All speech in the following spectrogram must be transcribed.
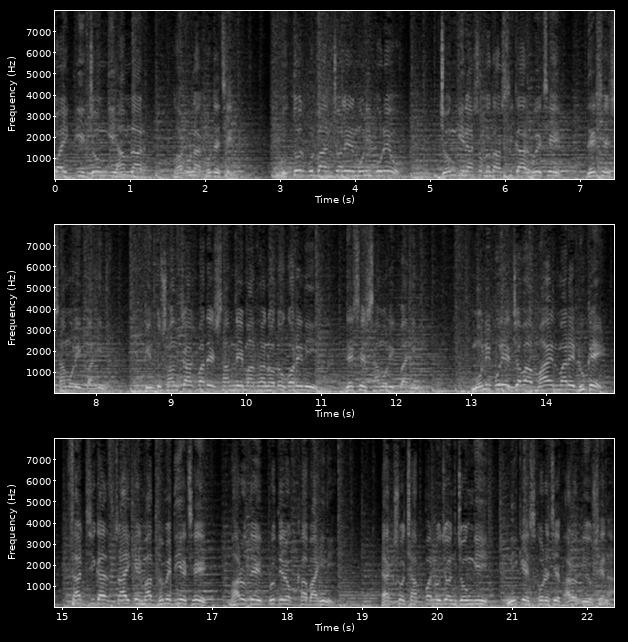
কয়েকটি জঙ্গি হামলার ঘটনা ঘটেছে। উত্তর পূর্বাঞ্চলের মণিপুরেও জঙ্গি নাশকতার শিকার হয়েছে দেশের সামরিক বাহিনী। কিন্তু সন্ত্রাসবাদের সামনে মাথা নত করেনি দেশের সামরিক বাহিনী। মণিপুরের জবাব মায়ানমারে ঢুকে সার্জিক্যাল স্ট্রাইকের মাধ্যমে দিয়েছে ভারতের প্রতিরক্ষা বাহিনী। একশো ছাপ্পান্ন জন জঙ্গি নিকেশ করেছে ভারতীয় সেনা।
